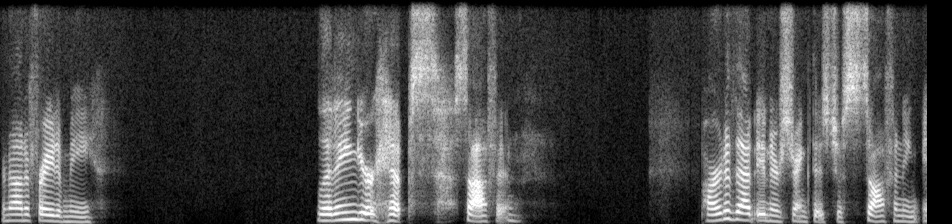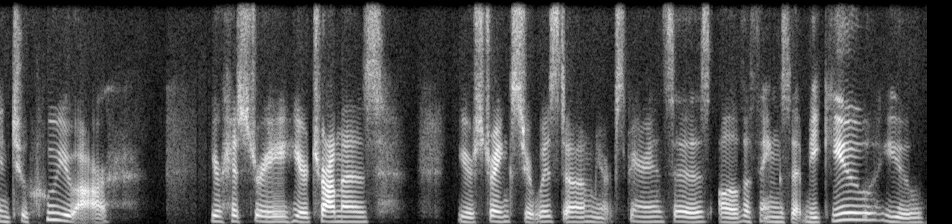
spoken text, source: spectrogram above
They're not afraid of me. Letting your hips soften. Part of that inner strength is just softening into who you are, your history, your traumas, your strengths, your wisdom, your experiences, all the things that make you you.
